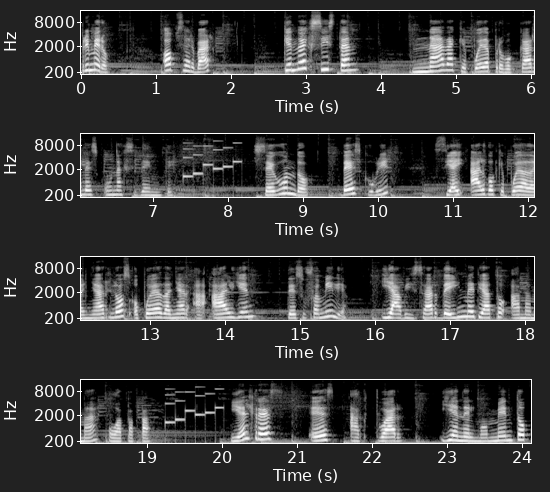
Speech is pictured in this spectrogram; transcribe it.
primero, observar que no existan nada que pueda provocarles un accidente. Segundo, descubrir si hay algo que pueda dañarlos o pueda dañar a alguien de su familia y avisar de inmediato a mamá o a papá. Y el 3 es actuar y en el momento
